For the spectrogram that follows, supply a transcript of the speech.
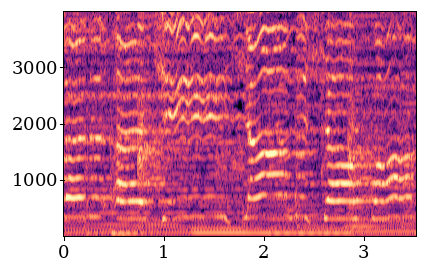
败的爱情像个笑话。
